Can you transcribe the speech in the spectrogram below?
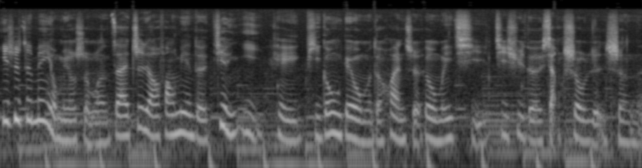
医师这边有没有什么在治疗方面的建议可以提供给我们的患者，跟我们一起继续的享受人生呢？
